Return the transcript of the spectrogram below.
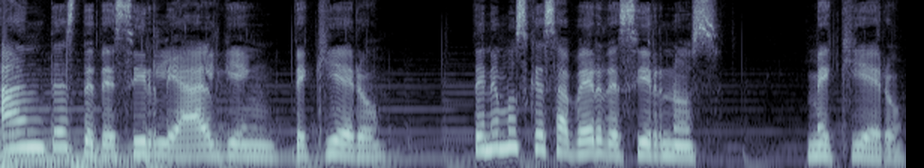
Antes de decirle a alguien te quiero, tenemos que saber decirnos me quiero.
